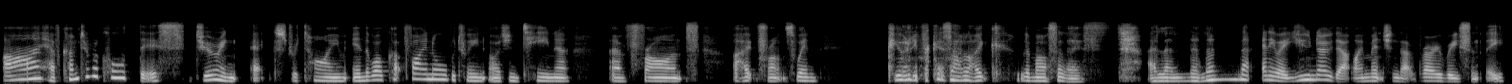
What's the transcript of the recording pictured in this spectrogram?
I have come to record this during extra time in the World Cup final between Argentina and France. I hope France win purely because I like Le Marseillaise. La, la, la, la. Anyway, you know that. I mentioned that very recently.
